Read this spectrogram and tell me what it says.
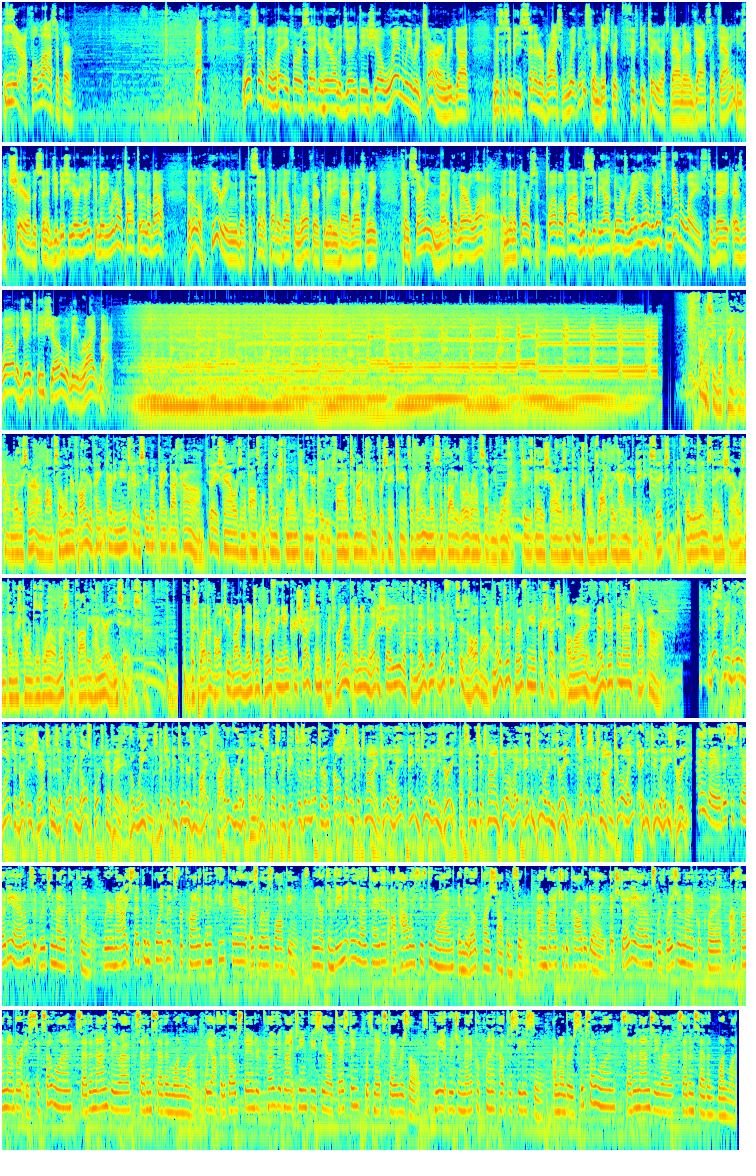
Yeah, philosopher. we'll step away for a second here on the JT Show. When we return, we've got Mississippi Senator Brice Wiggins from District 52. That's down there in Jackson County. He's the chair of the Senate Judiciary A Committee. We're going to talk to him about a little hearing that the Senate Public Health and Welfare Committee had last week concerning medical marijuana. And then, of course, at 1205 Mississippi Outdoors Radio, we got some giveaways today as well. The JT Show will be right back. From the SeabrookPaint.com Weather Center, I'm Bob Sullender. For all your paint and coating needs, go to SeabrookPaint.com. Today, showers and a possible thunderstorm, high near 85. Tonight, a 20% chance of rain, mostly cloudy, low around 71. Tuesday, showers and thunderstorms likely, high near 86. And for your Wednesday, showers and thunderstorms as well, mostly cloudy, high near 86. This weather brought to you by No Drip Roofing and Construction. With rain coming, let us show you what the No Drip difference is all about. No Drip Roofing and Construction. Online at NoDripMS.com. The best made to order lunch in Northeast Jackson is at 4th and Goal Sports Cafe. The wings, the chicken tenders and bites, fried or grilled, and the best specialty pizzas in the metro. Call 769-208-8283. That's 769-208-8283. 769-208-8283. Hey there, this is Jody Adams at Ridgeland Medical Clinic. We are now accepting appointments for chronic and acute care as well as walk-ins. We are conveniently located off Highway 51 in the Oak Place Shopping Center. I invite you to call today. That's Jody Adams with Ridgeland Medical Clinic. Our phone number is 601-790-7711. We offer the gold standard COVID-19 PCR testing with next day results. We at Ridgeland Medical Clinic hope to see you soon. Our number is 601-790-7711.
